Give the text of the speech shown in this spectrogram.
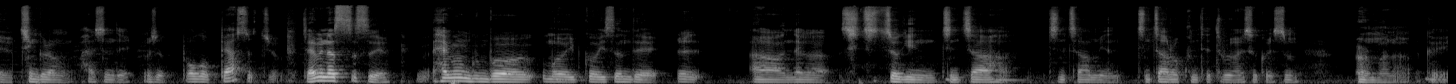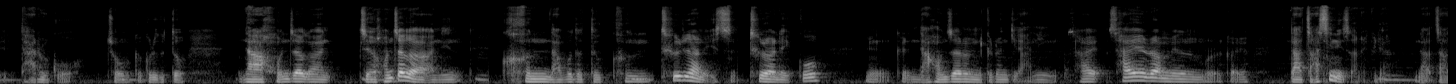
예, 친구랑 하시는데 그래서 보고 배웠었죠. 재미났었어요. 해군 군복 뭐 입고 있었는데 에, 아 내가 실질적인 진짜 진짜면 진짜로 군대 들어가서 그랬으면 얼마나 그 다르고 좋을까. 그리고 또 나 혼자가 제 혼자가 아닌 큰 나보다 더 큰 틀 안에 있어 틀 안에 있고 예, 그나 혼자는 그런 게 아닌 사회, 사회라면 뭐랄까요? 나 자신이잖아요 그냥. 나 자,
